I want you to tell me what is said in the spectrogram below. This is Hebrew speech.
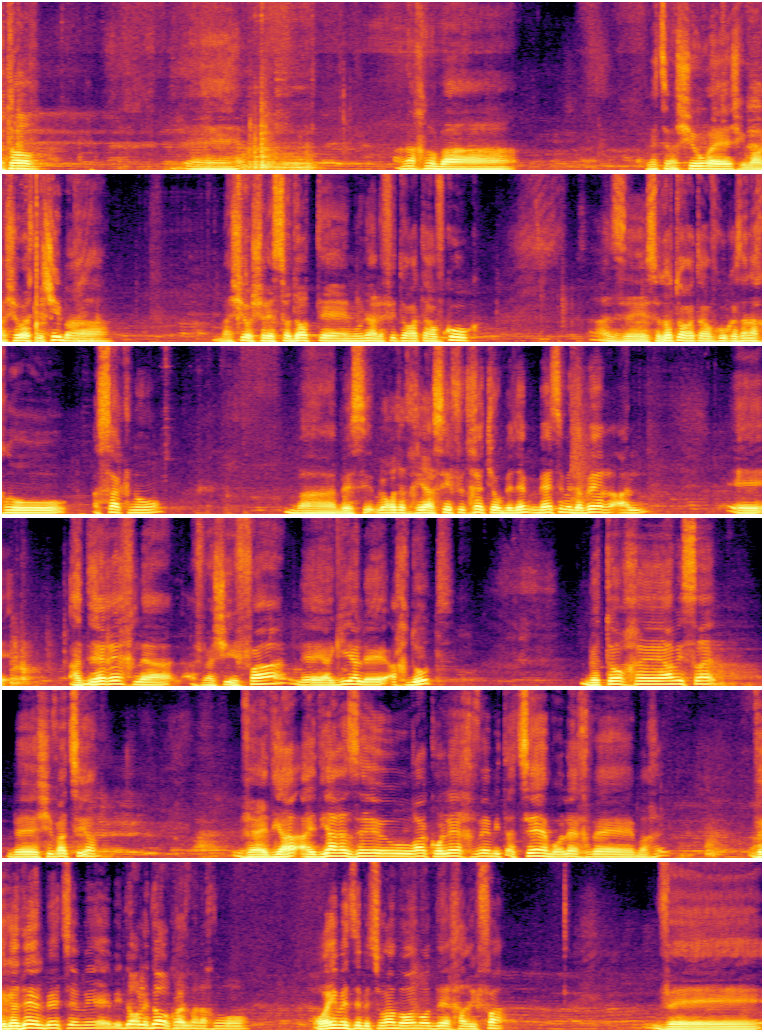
בוקר טוב. אה, אנחנו ב... בעצם השיעור, אה, שכבר השיעור השלישי ב... בשיעור של יסודות אה, אמונה לפי תורת הרב קוק, אז יסודות תורת הרב קוק, אז אנחנו עסקנו באורות התחייה, סעיף י"ח, שהוא בעצם מדבר על הדרך והשאיפה להגיע לאחדות בתוך עם ישראל. בשיבת ציון. והאתגר הזה הוא רק הולך ומתעצם, הולך ו... וגדל בעצם מדור לדור, כל הזמן אנחנו רואים את זה בצורה מאוד מאוד חריפה. והרב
